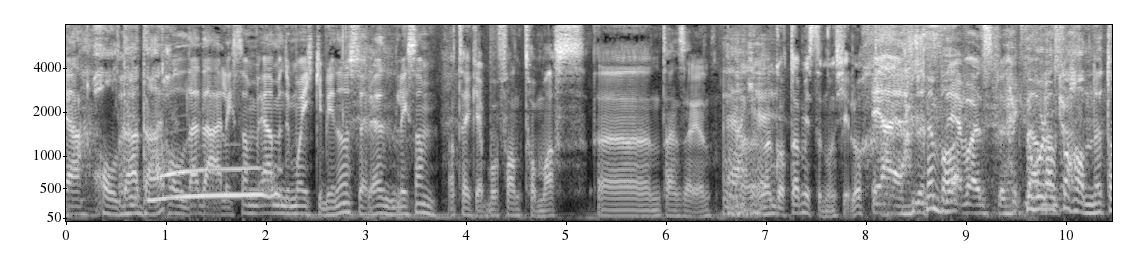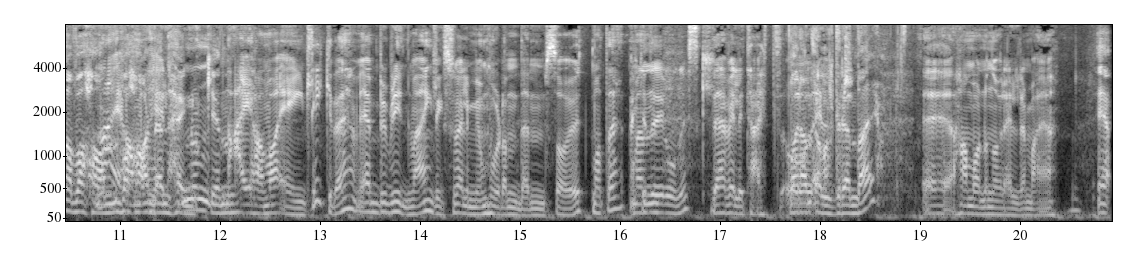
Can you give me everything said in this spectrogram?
Ja. hold deg der. Hold deg der, liksom. Ja, men du må ikke bli noe større, liksom. Da tenker jeg på Fan Thomas, uh, tegneserien. Ja, okay. Det var godt å ha mistet noen kilo. Ja, ja, det, Men hva- det var en spøk. Men hvordan så han ut, da? Var han, Nei, var han han helt- hunken Nei, han var egentlig ikke det. Jeg brydde meg egentlig ikke så veldig mye om hvordan dem så ut. på en måte Er ikke det ironisk? Det er veldig teit. Var han eldre enn deg? Eh, han var noen år eldre enn meg, ja. Ja.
